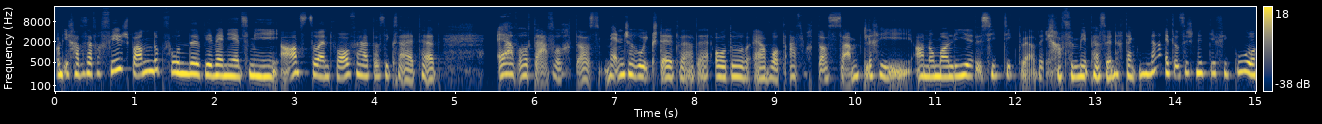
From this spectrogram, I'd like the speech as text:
und ich habe es einfach viel spannender gefunden, wie wenn jetzt mein Arzt so entworfen hat, dass ich gesagt hat, er will einfach, dass Menschen ruhig gestellt werden oder er will einfach, dass sämtliche Anomalien beseitigt werden. Ich habe für mich persönlich gedacht, nein, das ist nicht die Figur.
